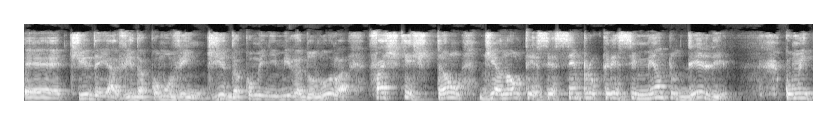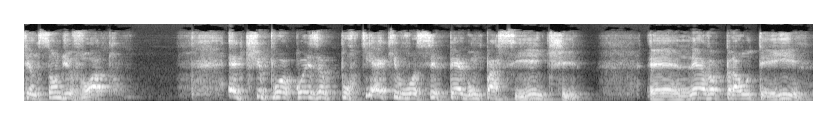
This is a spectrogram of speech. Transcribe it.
é, tida e a vida como vendida, como inimiga do Lula, faz questão de enaltecer sempre o crescimento dele como intenção de voto. É tipo a coisa, por que é que você pega um paciente, é, leva para UTI,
